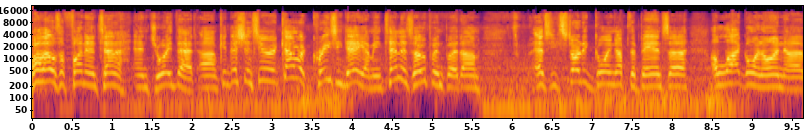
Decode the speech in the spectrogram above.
Well, that was a fun antenna. Enjoyed that. Um, conditions here, kind of a crazy day. I mean, 10 is open, but um, as you started going up the bands, uh, a lot going on. Uh,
